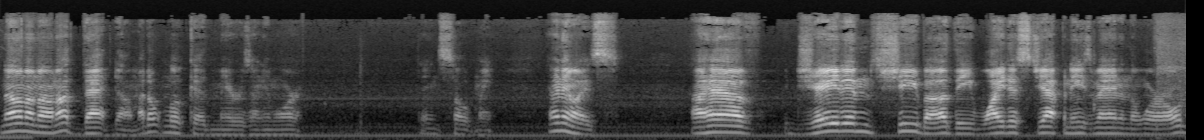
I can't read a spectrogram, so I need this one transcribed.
No, no, no, not that dumb. I don't look at mirrors anymore. They insult me. Anyways, I have Jayden Shiba, the whitest Japanese man in the world.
